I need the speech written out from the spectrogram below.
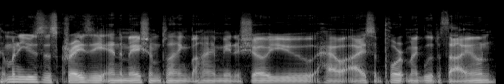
I'm going to use this crazy animation playing behind me to show you how I support my glutathione.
